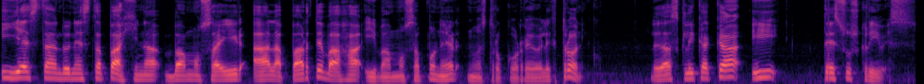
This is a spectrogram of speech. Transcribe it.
y ya estando en esta página vamos a ir a la parte baja y vamos a poner nuestro correo electrónico. Le das clic acá y te suscribes.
